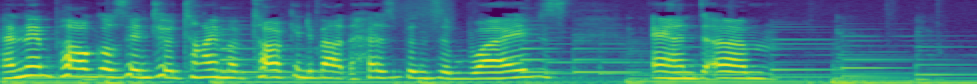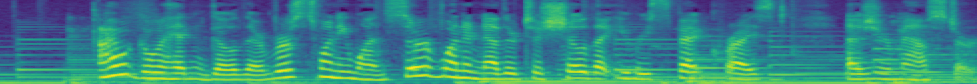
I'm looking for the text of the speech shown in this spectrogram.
And then Paul goes into a time of talking about husbands and wives. And um, I will go ahead and go there. Verse 21 Serve one another to show that you respect Christ as your master.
